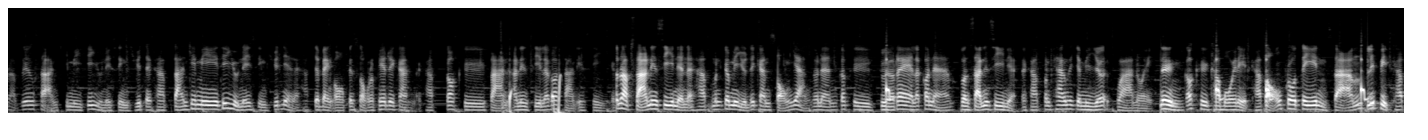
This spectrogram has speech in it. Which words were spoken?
หรับเรื่องสารเคมีที่อยู่ในสิ่งมีชีวิตนะครับสารเคมีที่อยู่ในสิ่งมีชีวิตเนี่ยนะครับจะแบ่งออกเป็น 2 ประเภทด้วยกันนะครับก็คือสารอะมินทรีย์แล้วก็สารอินทรีย์สำหรับสารอินทรีย์เนี่ยนะครับมันก็มีอยู่ด้วยกัน 2 อย่างเท่านั้นก็คือเกลือแร่แล้วก็น้ำส่วนสารอินทรีย์เนี่ยนะครับค่อนข้างที่จะมีเยอะกว่าหน่อย 1 ก็คือคาร์โบไฮเดรตครับ2โปรตีน 3 ลิปิดครับ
